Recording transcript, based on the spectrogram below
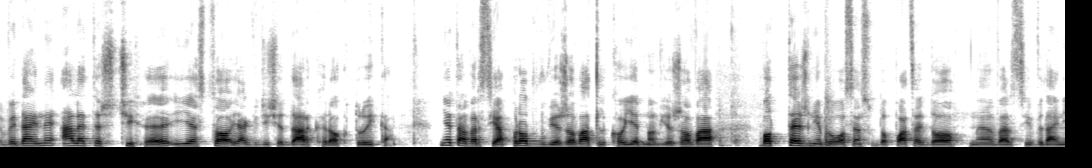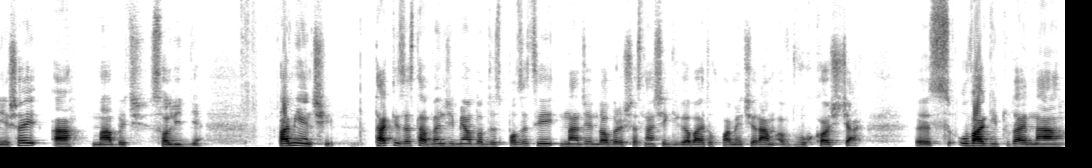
wydajny, ale też cichy i jest to, jak widzicie, Dark Rock trójka. Nie ta wersja Pro dwuwieżowa, tylko jednowieżowa, bo też nie było sensu dopłacać do e, wersji wydajniejszej, a ma być solidnie. Pamięci. Taki zestaw będzie miał do dyspozycji na dzień dobry 16 GB pamięci RAM w dwóch kościach. Z uwagi tutaj na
